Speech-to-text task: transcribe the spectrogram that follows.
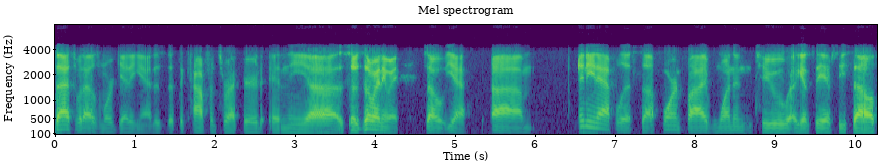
that's what I was more getting at is that the conference record and the uh, so so anyway. So yeah, um, Indianapolis uh, four and five, one and two against the AFC South.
